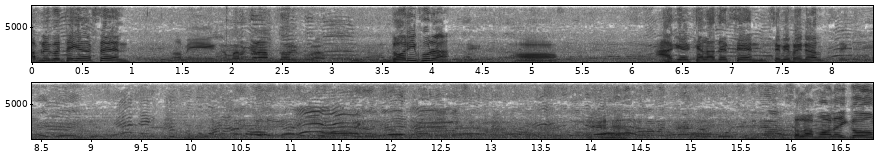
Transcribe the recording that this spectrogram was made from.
আপনি কোথা থেকে আসছেন? আমি আমার গ্রাম দরিপুরা। দরিপুরা? ও। আগের খেলা দেখছেন? সেমিফাইনাল? আসসালামু আলাইকুম।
